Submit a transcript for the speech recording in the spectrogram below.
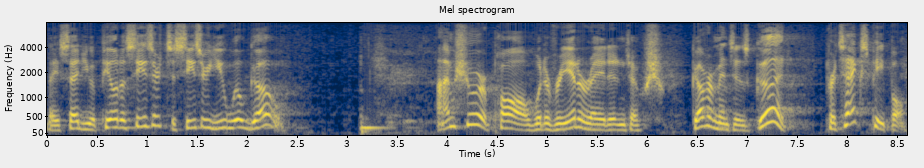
They said, You appeal to Caesar? To Caesar you will go. I'm sure Paul would have reiterated and said, Government is good, protects people.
